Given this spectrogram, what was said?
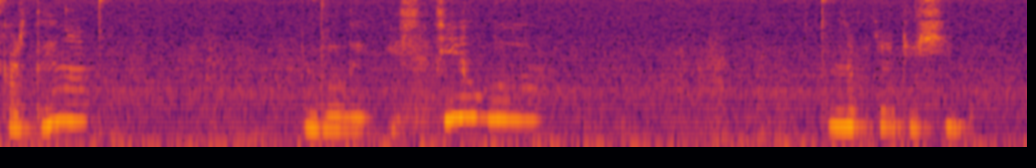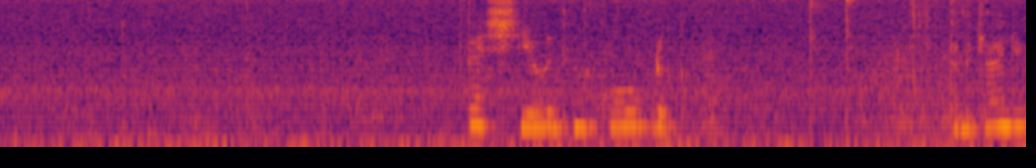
картина, Великий стіл на 5 осіб. Та ще один коврик. Так далі.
